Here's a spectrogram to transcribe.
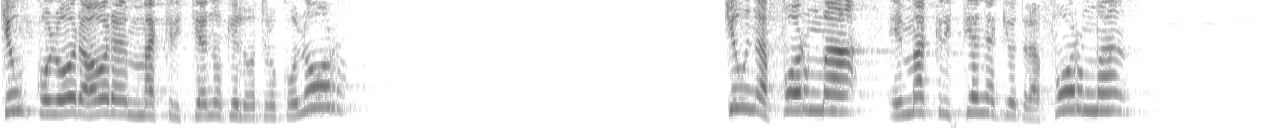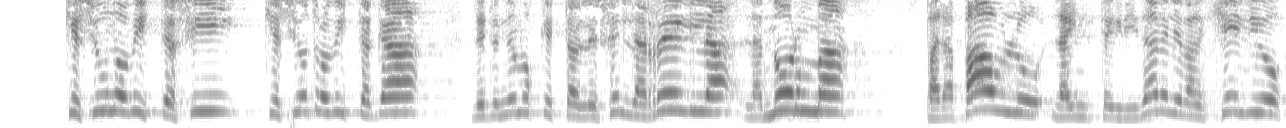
que un color ahora es más cristiano que el otro color, que una forma es más cristiana que otra forma, que si uno viste así, que si otro viste acá, le tenemos que establecer la regla, la norma. Para Pablo, la integridad del Evangelio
